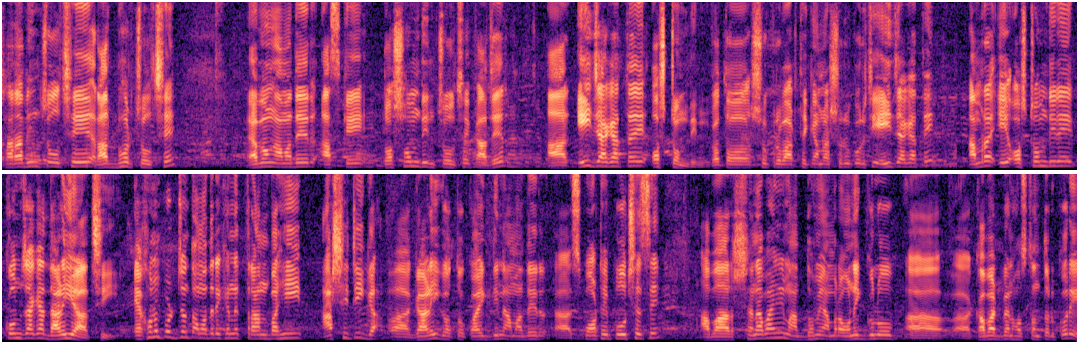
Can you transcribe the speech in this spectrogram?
সারাদিন চলছে, রাতভর চলছে। এবং আমাদের আজকে দশম দিন চলছে কাজের, আর এই জায়গাতে অষ্টম দিন। গত শুক্রবার থেকে আমরা শুরু করেছি এই জায়গাতে। আমরা এই অষ্টম দিনে কোন জায়গায় দাঁড়িয়ে আছি? এখনও পর্যন্ত আমাদের এখানে ত্রাণবাহী আশিটি গাড়ি গত কয়েকদিন আমাদের স্পটে পৌঁছেছে। আবার সেনাবাহিনীর মাধ্যমে আমরা অনেকগুলো কাভার্ড ব্যান হস্তান্তর করে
